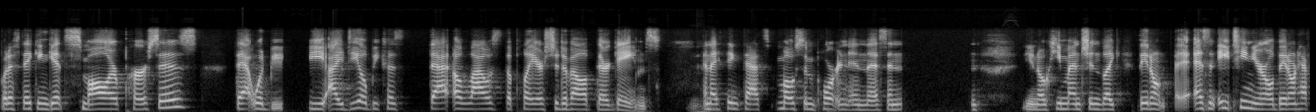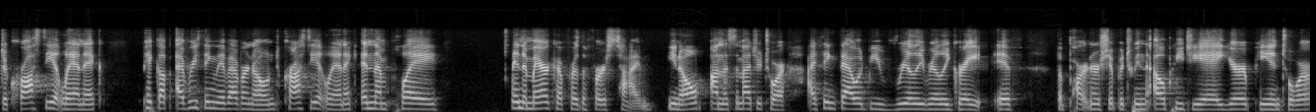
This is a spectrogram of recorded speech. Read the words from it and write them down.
but if they can get smaller purses, that would be, be ideal because that allows the players to develop their games. Mm-hmm. And I think that's most important in this. And you know, he mentioned like they don't as an 18 year old they don't have to cross the Atlantic, pick up everything they've ever known, cross the Atlantic, and then play in America for the first time, you know, on the Symetra Tour. I think that would be really, really great if the partnership between the LPGA, European Tour,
